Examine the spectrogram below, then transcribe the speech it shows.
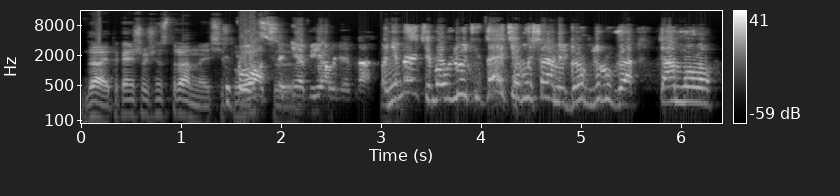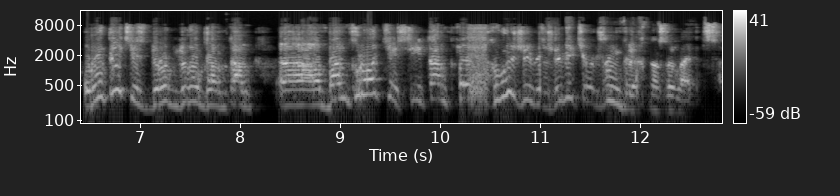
Да, это, конечно, очень странная ситуация. Ситуация не объявлена. Понимаете, мол, люди, дайте вы сами друг друга, там э, рубитесь друг другом, там э, банкротьтесь, и там кто их выживет, живите в джунглях называется.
